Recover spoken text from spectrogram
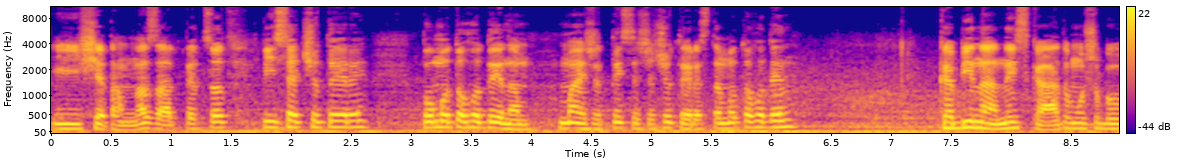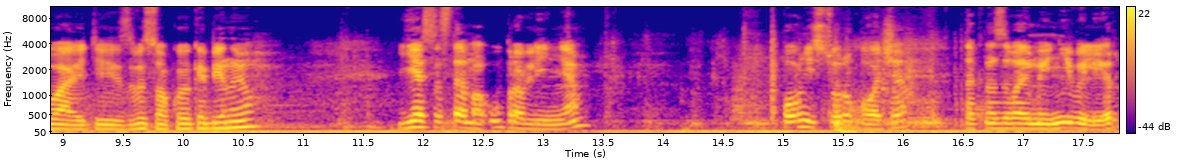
І ще там назад 554. По мотогодинам майже 1400 мотогодин. Кабіна низька, тому що бувають і з високою кабіною. Є система управління. Повністю робоча, так називаємо нівелір.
